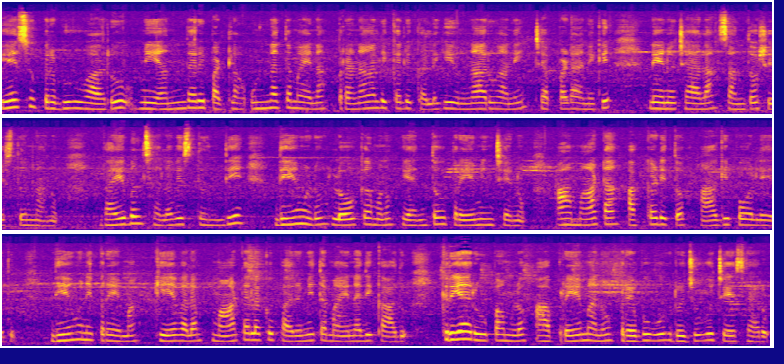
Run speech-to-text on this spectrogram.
యేసు ప్రభువు వారు మీ అందరి పట్ల ఉన్నతమైన ప్రణాళికలు కలిగి ఉన్నారు అని చెప్పడానికి నేను చాలా సంతోషిస్తున్నాను. బైబిల్ సెలవిస్తుంది దేవుడు లోకమును ఎంతో ప్రేమించెను. ఆ మాట అక్కడితో ఆగిపోలేదు. దేవుని ప్రేమ కేవలం మాటలకు పరిమితమైనది కాదు. క్రియ రూపంలో ఆ ప్రేమను ప్రభువు రుజువు చేశారు.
